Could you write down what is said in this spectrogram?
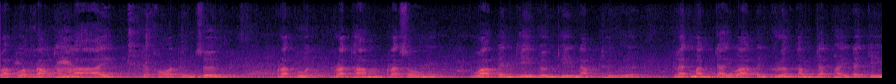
ว่าพวกเราทั้งหลายจะขอถึงซึ่ง พระพุทธ พระธรรม พระสงฆ์ว่าเป็นที่พึ่งที่นับถือ และมั่นใจว่าเป็นเครื่องกำจัดภัยได้จริง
